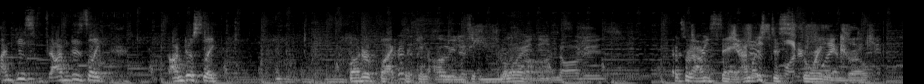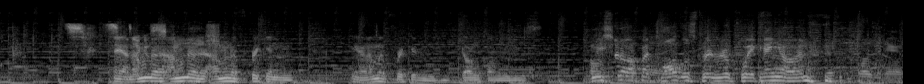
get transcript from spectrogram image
I'm just, I'm just like, I'm just like butterfly clicking on these destroying these morons. That's what I'm saying. I'm press just destroying them, butterfly bro. Clicking? It's- Man, I'm gonna, I'm gonna, I'm gonna freaking, man, I'm gonna freaking dunk on these. Let me shut off my toggle sprint real quick. Hang on. There's some poison arrows.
